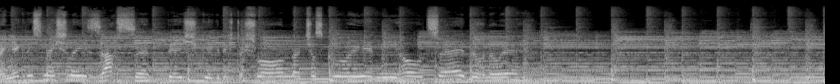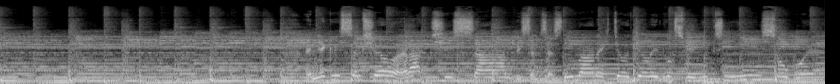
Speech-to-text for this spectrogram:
A někdy jsme šli zase pěšky, když to šlo na čas kvůli jedný holce do hnoje. Někdy jsem šel radši sám, když jsem se s nima nechtěl dělit o svý vnitřní souboje.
